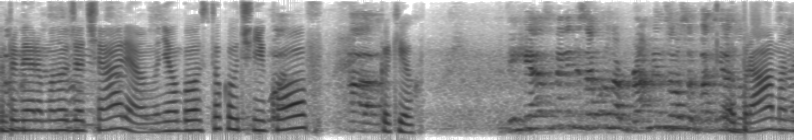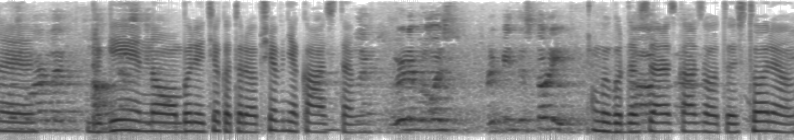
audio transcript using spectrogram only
Например, Мануджачаря, у него было столько учеников, каких? браманы, другие, но были те, которые вообще вне касты. Гурдев всегда рассказывал эту историю.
